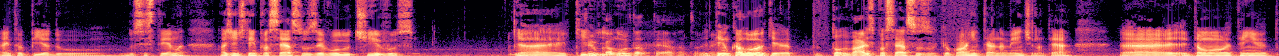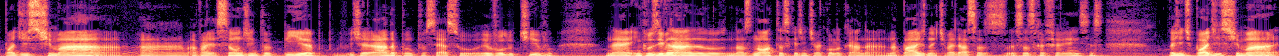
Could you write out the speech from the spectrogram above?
a entropia do, do sistema a gente tem processos evolutivos é, que, tem o calor da Terra também. Tem o calor, que é vários processos que ocorrem internamente na Terra. É, então, tem, pode estimar a, a, variação de entropia gerada por um processo evolutivo. Né? Inclusive, na, nas notas que a gente vai colocar na, na página, a gente vai dar essas, essas referências. A gente pode estimar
